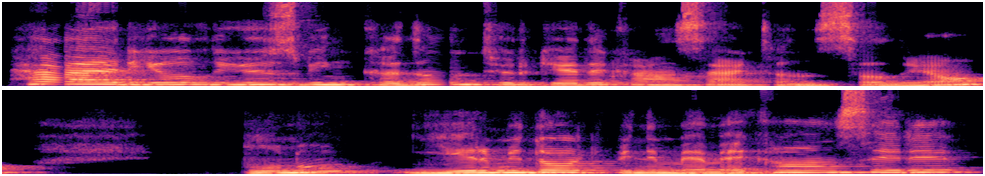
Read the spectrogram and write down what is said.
Her yıl 100 bin kadın Türkiye'de kanser tanısı alıyor. Bunun 24 bini meme kanseri,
